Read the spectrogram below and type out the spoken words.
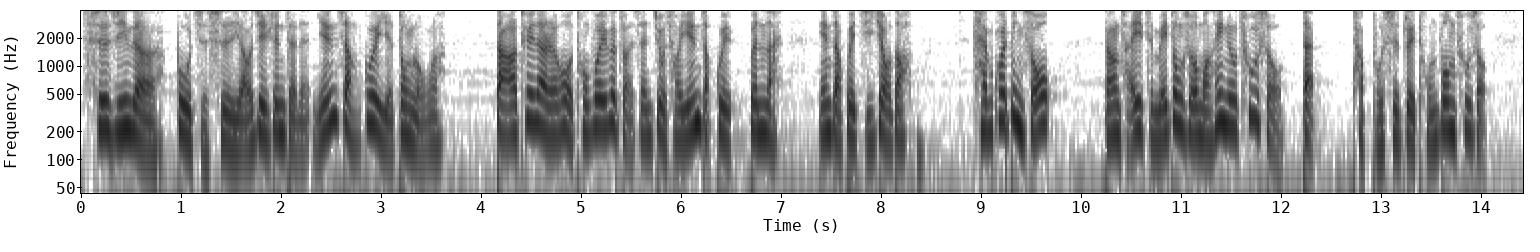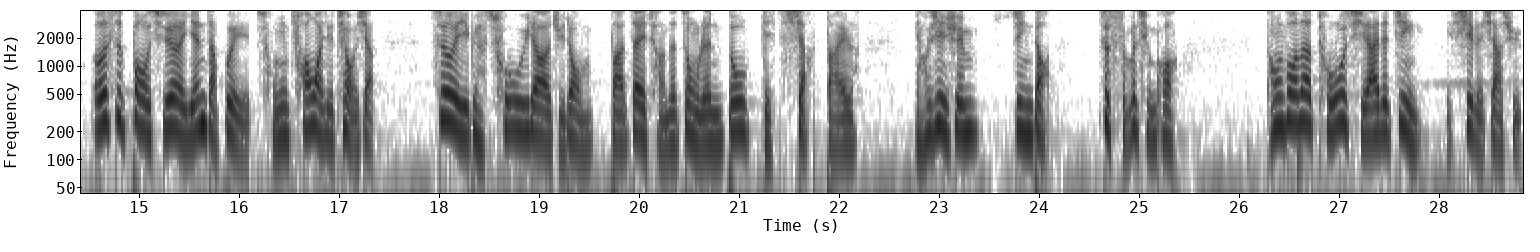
吃惊的不只是姚建轩等人，严掌柜也动容了。打退那人后，童风一个转身就朝严掌柜奔来。严掌柜急叫道：“还不快动手！”刚才一直没动手，莽黑牛出手，但他不是对童风出手，而是抱起了严掌柜从窗外就跳下。这一个出乎意料的举动，把在场的众人都给吓呆了。姚建轩惊道：“这什么情况？”童风那突如其来的劲也泄了下去。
